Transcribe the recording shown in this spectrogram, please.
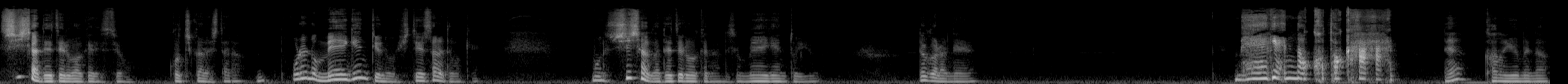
死者出てるわけですよ。こっちからしたら。俺の名言っていうのを否定されたわけ。もう死者が出てるわけなんですよ名言という。だからね名言のことか。ねかの有名な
